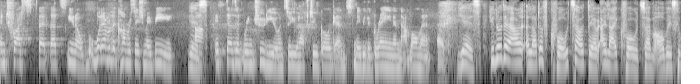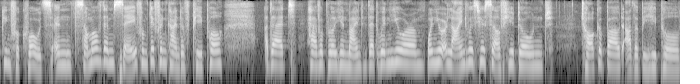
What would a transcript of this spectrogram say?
and trust that that's you know whatever the conversation may be Yes. Uh, it doesn't ring true to you. And so you have to go against maybe the grain in that moment. Of- yes. You know, there are a lot of quotes out there. I like quotes. So I'm always looking for quotes. And some of them say from different kind of people that have a brilliant mind that when you're when you're aligned with yourself you don't talk about other people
